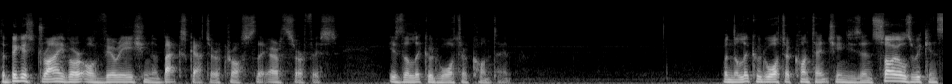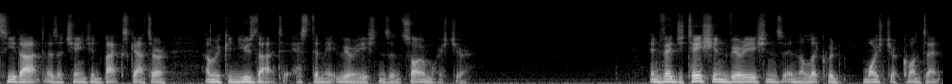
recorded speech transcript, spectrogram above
The biggest driver of variation of backscatter across the Earth's surface is the liquid water content. When the liquid water content changes in soils, we can see that as a change in backscatter and we can use that to estimate variations in soil moisture. In vegetation, variations in the liquid moisture content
